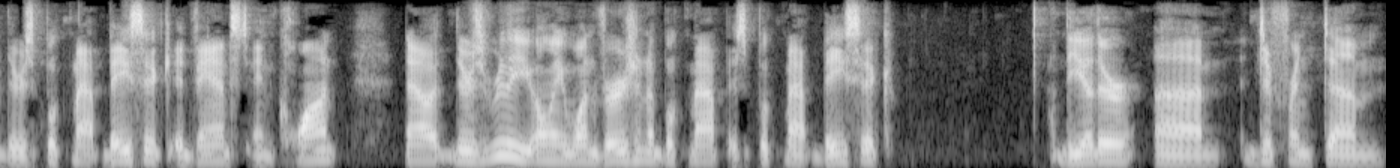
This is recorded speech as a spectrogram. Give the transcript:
there's Bookmap Basic, Advanced, and Quant. Now, there's really only one version of Bookmap. It's Bookmap Basic. The other um, different um,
